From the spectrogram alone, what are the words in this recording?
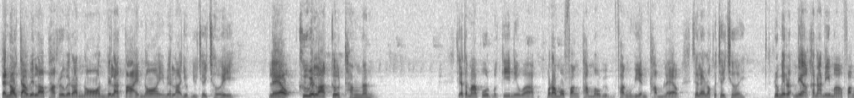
แต่นอกจากเวลาพักหรือเวลานอน เวลาตายน้อย เวลาหยุดอยู่เฉยๆแล้วคือเวลาเกิดทั้งนั้น ที่อาตมาพูดเมื่อกี้นี้ว่าเรามาฟังธรรมมาฟังเวียนธรรมแล้ว เสร็จแล้วเราก็เฉยเฉยหรือไม่เนี่ยขณะนี้มาฟัง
